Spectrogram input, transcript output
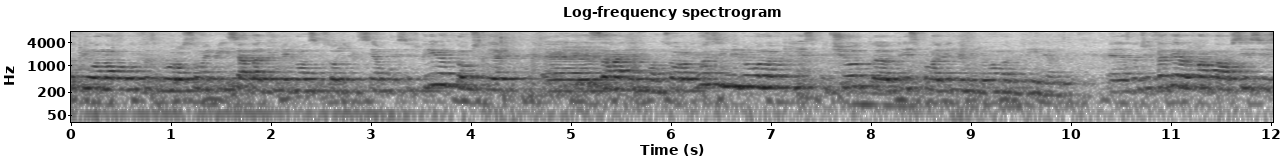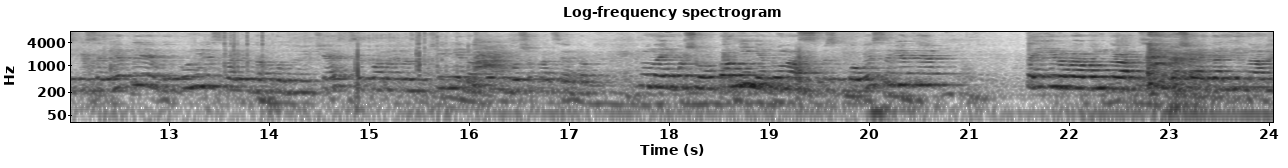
поступило налогов и сборов суммой 51 миллион 737 тысяч гривен, в том числе э, загальный фонд 48 миллионов и спечет э, 3,5 миллиона гривен. Э, Значит, за первый квартал все сельские советы выполнили свою доходную часть, все плановые назначения на 100 и больше процентов. Ну, наибольшее выполнение это у нас поселковые советы, Таирова, Авангард, Большая долина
